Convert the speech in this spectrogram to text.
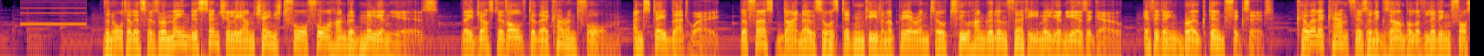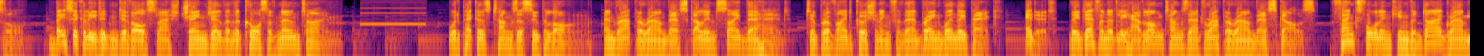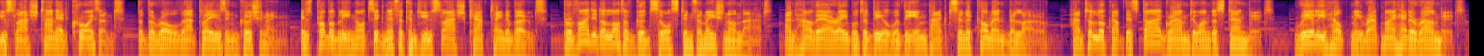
The Nautilus has remained essentially unchanged for 400 million years. They just evolved to their current form and stayed that way the first dinosaurs didn't even appear until 230 million years ago. If it ain't broke don't fix it. Coelacanth is an example of living fossil. Basically didn't evolve slash change over the course of known time. Woodpeckers' tongues are super long and wrap around their skull inside their head to provide cushioning for their brain when they peck. Edit, they definitely have long tongues that wrap around their skulls Thanks for linking the diagram you slash Taned Croissant, but the role that plays in cushioning is probably not significant you slash Captain a boat. Provided a lot of good sourced information on that and how they are able to deal with the impacts in a comment below. Had to look up this diagram to understand it. Really helped me wrap my head around it.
